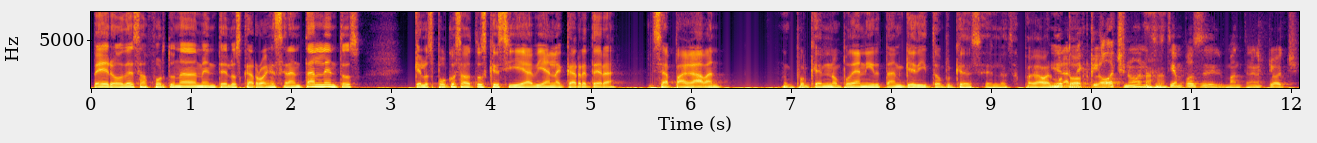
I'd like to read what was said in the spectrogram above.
Pero desafortunadamente los carruajes eran tan lentos que los pocos autos que sí había en la carretera se apagaban porque no podían ir tan quedito porque se les apagaba el motor. de clutch, ¿no? En esos tiempos el mantener el clutch.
